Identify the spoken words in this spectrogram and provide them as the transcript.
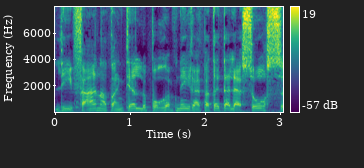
les fans en tant que tel, pour revenir peut-être à la source,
